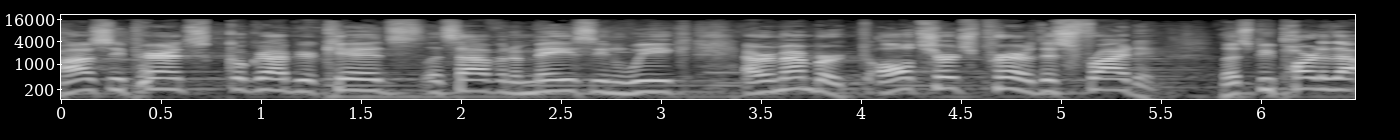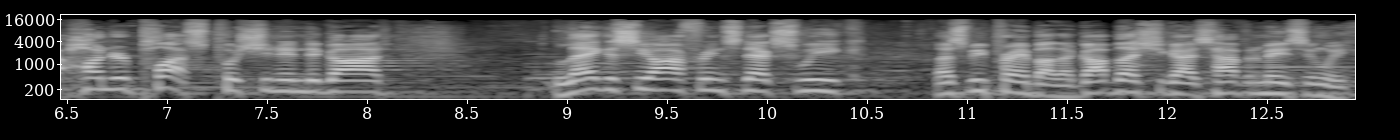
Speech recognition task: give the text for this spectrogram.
Honestly, parents, go grab your kids. Let's have an amazing week. And remember, all church prayer this Friday. Let's be part of that 100 plus pushing into God. Legacy offerings next week. Let's be praying about that. God bless you guys. Have an amazing week.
